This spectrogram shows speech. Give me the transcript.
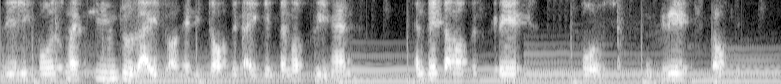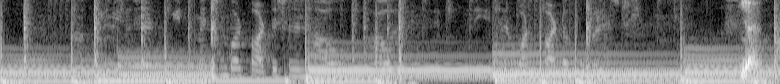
really force my team to write on any topic. I give them a free hand, and they come up with great posts, great topics. You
